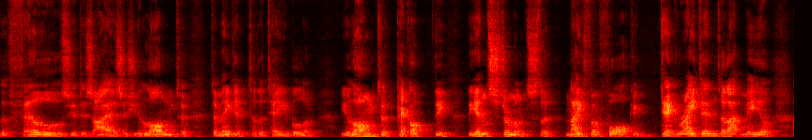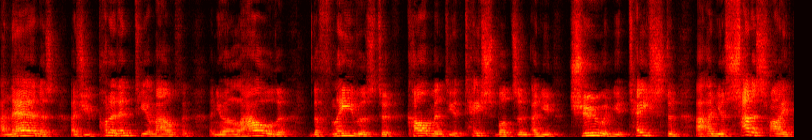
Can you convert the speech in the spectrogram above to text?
that fills your desires as you long to, to make it to the table, and you long to pick up the, the instruments, the knife and fork, and dig right into that meal. And then as, as you put it into your mouth and, and you allow the, the flavors to come into your taste buds and, and you chew and you taste and, uh, and you're satisfied.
